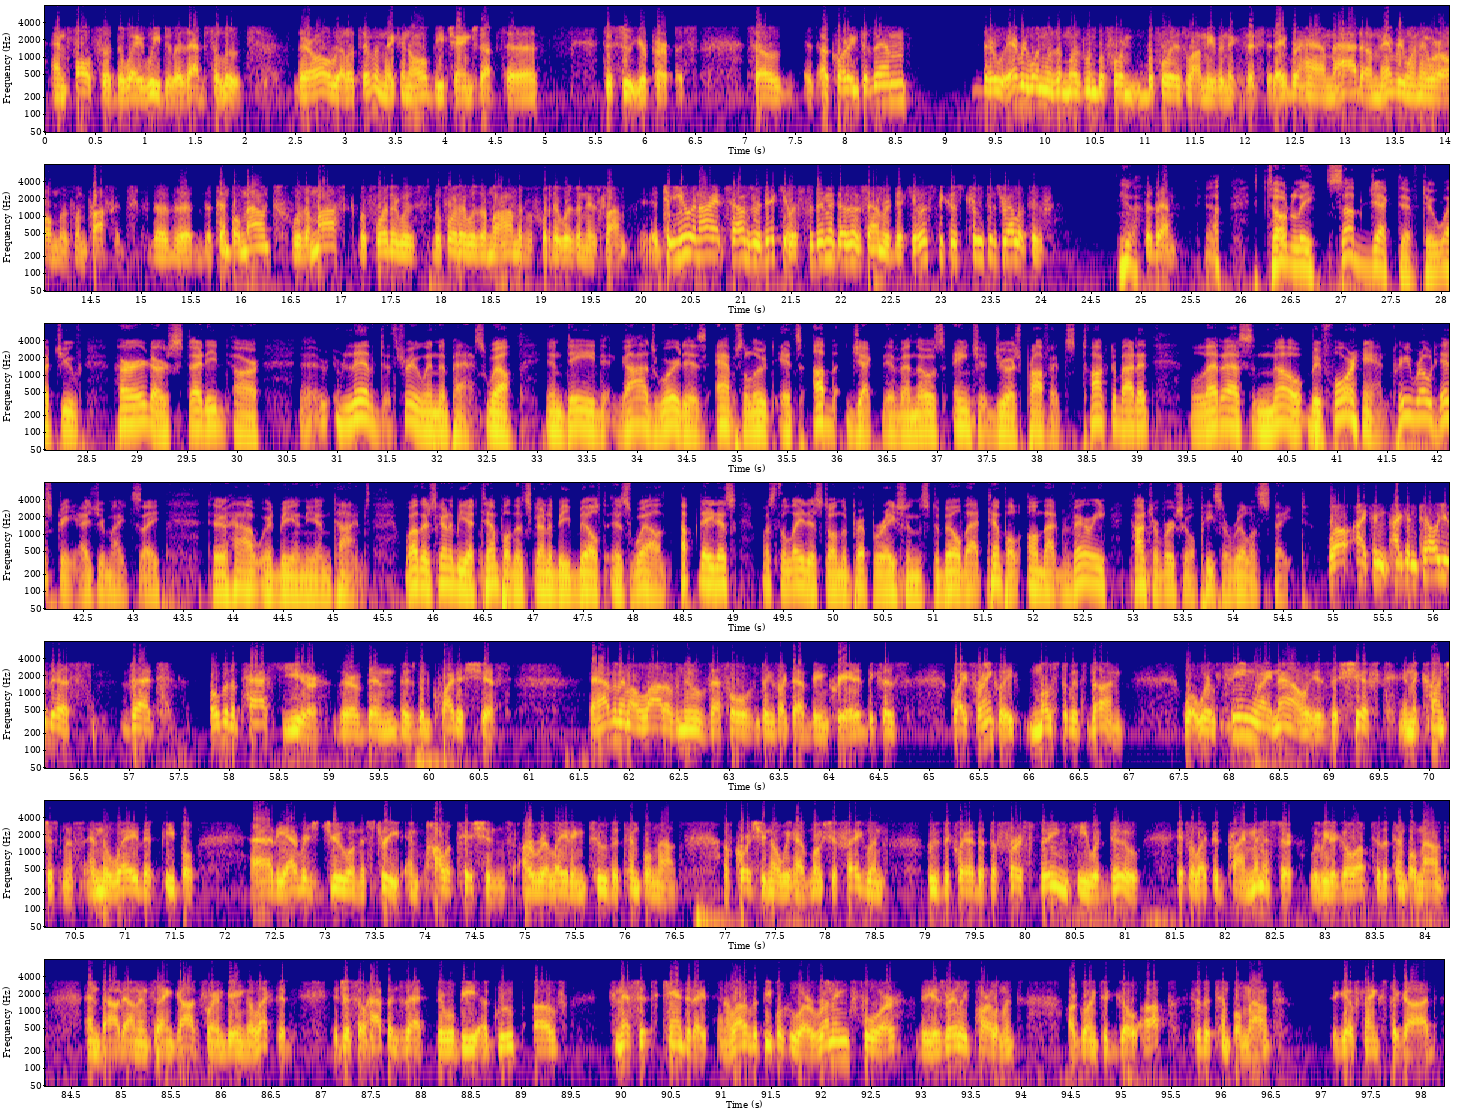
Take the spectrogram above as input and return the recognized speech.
and falsehood the way we do as absolutes. They're all relative, and they can all be changed up to to suit your purpose. So, according to them, there, everyone was a Muslim before before Islam even existed. Abraham, Adam, everyone they were all Muslim prophets. The, the the Temple Mount was a mosque before there was before there was a Muhammad, before there was an Islam. To you and I, it sounds ridiculous. To them, it doesn't sound ridiculous because truth is relative yeah. to them. Yeah. Totally subjective to what you've heard or studied or uh, lived through in the past. Well, indeed, God's word is absolute. It's objective, and those ancient Jewish prophets talked about it. Let us know beforehand, pre wrote history, as you might say, to how it would be in the end times. Well, there's going to be a temple that's going to be built as well. Update us. What's the latest on the preparations to build that temple on that very controversial piece of real estate? Well, I can I can tell you this that over the past year there have been there's been quite a shift. There haven't been a lot of new vessels and things like that being created because, quite frankly, most of it's done. What we're seeing right now is the shift in the consciousness and the way that people, uh, the average Jew on the street, and politicians are relating to the Temple Mount. Of course, you know we have Moshe Feiglin, who's declared that the first thing he would do if elected prime minister would be to go up to the Temple Mount and bow down and thank God for him being elected. It just so happens that there will be a group of Knesset candidates, and a lot of the people who are running for the Israeli parliament are going to go up to the Temple Mount to give thanks to God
